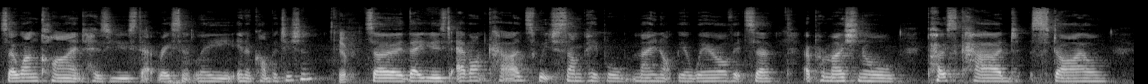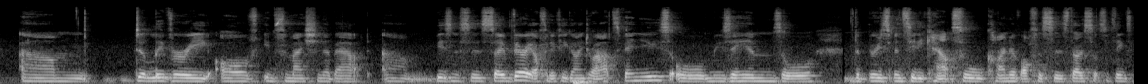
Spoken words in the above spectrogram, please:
So one client has used that recently in a competition. Yep. So they used Avant cards, which some people may not be aware of. It's a, a promotional postcard style um, delivery of information about um, businesses. So, very often, if you're going to arts venues or museums or the Brisbane City Council kind of offices, those sorts of things,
